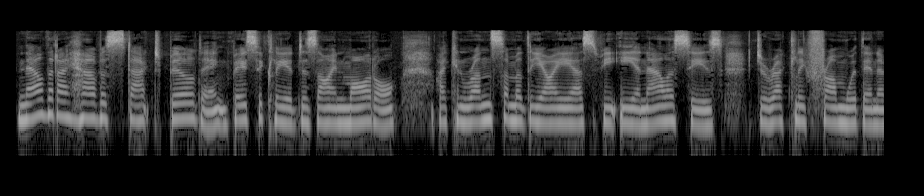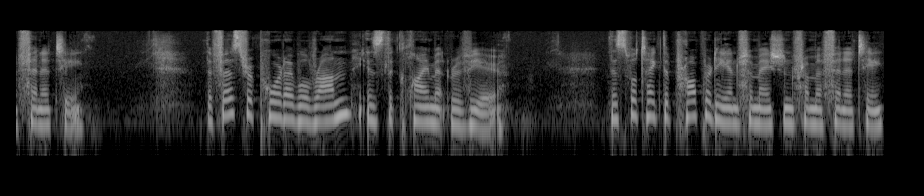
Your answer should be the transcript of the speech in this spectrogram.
Now that I have a stacked building, basically a design model, I can run some of the IESVE analyses directly from within Affinity. The first report I will run is the climate review. This will take the property information from Affinity,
